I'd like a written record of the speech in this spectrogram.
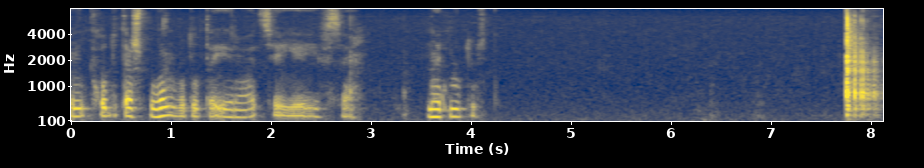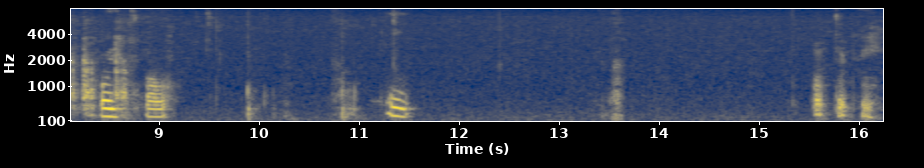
Він, походу, теж погон, бо тут і рація є, і все. Навіть мотузка. Ой, впало. От такий.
